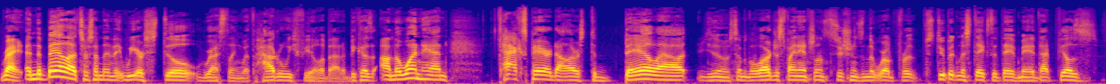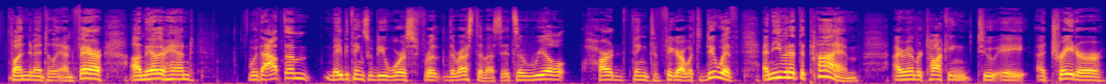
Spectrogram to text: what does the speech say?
Right. And the bailouts are something that we are still wrestling with. How do we feel about it? Because on the one hand, taxpayer dollars to bail out, you know, some of the largest financial institutions in the world for stupid mistakes that they've made, that feels fundamentally unfair. On the other hand, without them, maybe things would be worse for the rest of us. It's a real hard thing to figure out what to do with. And even at the time, I remember talking to a, a trader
